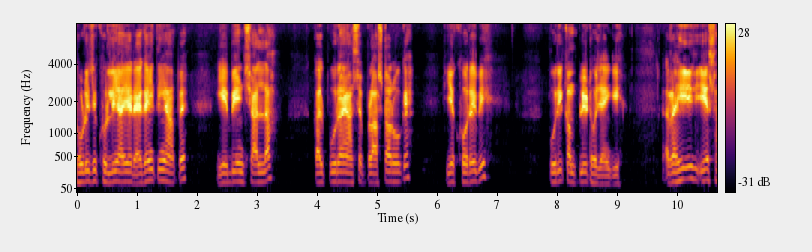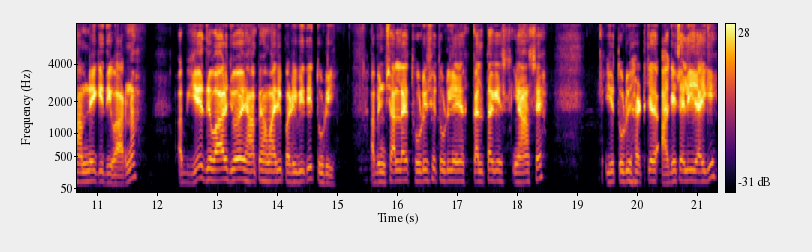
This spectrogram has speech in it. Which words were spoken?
थोड़ी सी खुलियाँ ये रह गई थी यहाँ पे। ये भी इन कल पूरा यहाँ से प्लास्टर हो के ये खोरे भी पूरी कंप्लीट हो जाएँगी। रही ये सामने की दीवार ना। अब ये दीवार जो है यहाँ पे हमारी पड़ी हुई थी तुड़ी। अब इंशाल्लाह थोड़ी सी तुड़ी कल तक इस यहाँ से ये तुड़ी हट के आगे चली जाएगी।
